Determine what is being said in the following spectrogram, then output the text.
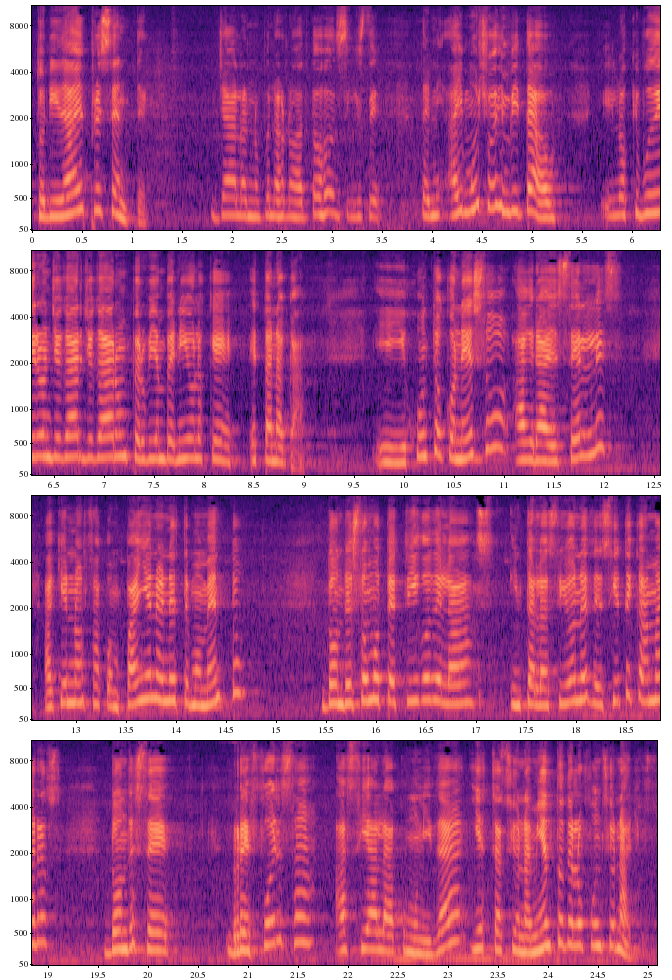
Autoridades presentes. Ya las nombraron a todos hay muchos invitados y los que pudieron llegar, llegaron, pero bienvenidos los que están acá. Y junto con eso, agradecerles a quienes nos acompañan en este momento, donde somos testigos de las instalaciones de siete cámaras, donde se refuerza hacia la comunidad y estacionamiento de los funcionarios.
